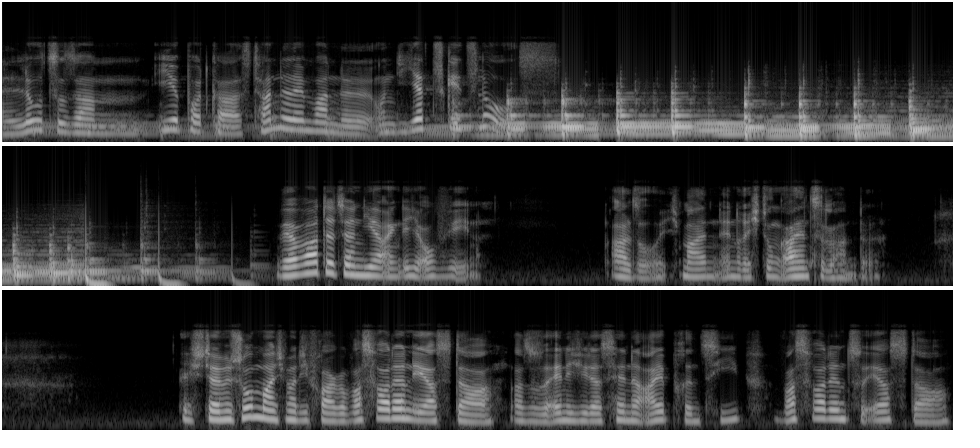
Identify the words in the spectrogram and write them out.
Hallo zusammen, Ihr Podcast Handel im Wandel und jetzt geht's los. Wer wartet denn hier eigentlich auf wen? Also, ich meine in Richtung Einzelhandel. Ich stelle mir schon manchmal die Frage, was war denn erst da? Also so ähnlich wie das Henne-Ei-Prinzip. Was war denn zuerst da?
